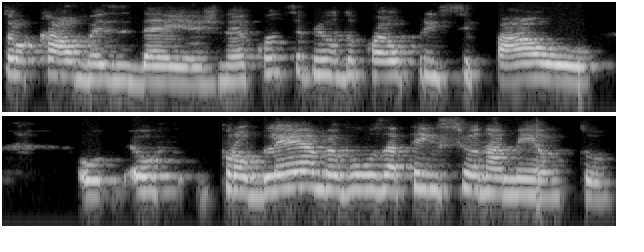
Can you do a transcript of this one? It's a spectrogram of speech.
trocar umas ideias, né? Quando você pergunta qual é o principal o, o problema, eu vou usar tensionamento,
